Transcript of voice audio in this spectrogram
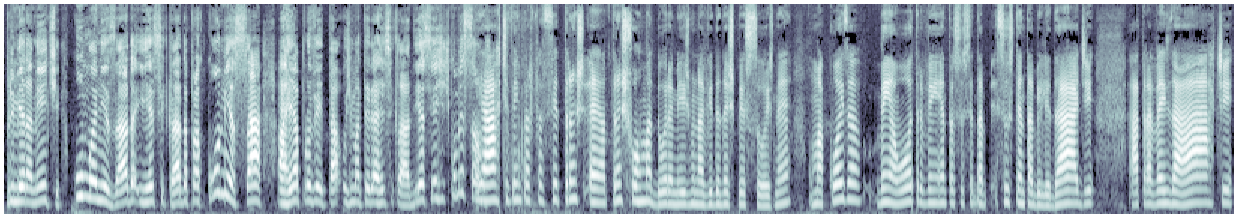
primeiramente, humanizada e reciclada para começar a reaproveitar os materiais reciclados. E assim a gente começamos. E a arte vem para ser trans- é, transformadora mesmo na vida das pessoas, né? Uma coisa vem a outra, vem entra a sustenta- sustentabilidade através da arte,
